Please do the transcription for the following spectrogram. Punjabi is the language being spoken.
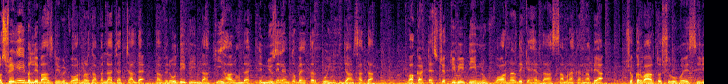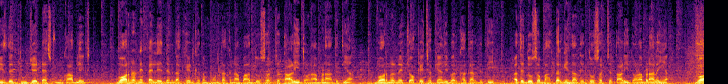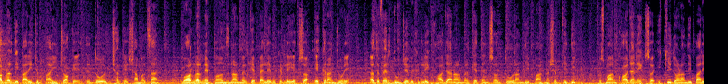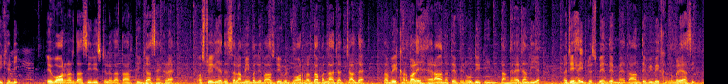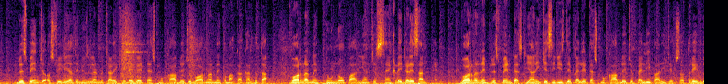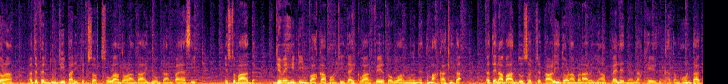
ਆਸਟ੍ਰੇਲੀਆਈ ਬੱਲੇਬਾਜ਼ ਡੇਵਿਡ ਵਾਰਨਰ ਦਾ ਬੱਲਾ ਜਦ ਚੱਲਦਾ ਹੈ, ਤਾਂ ਵਿਰੋਧੀ ਟੀਮ ਦਾ ਕੀ ਹਾਲ ਹੁੰਦਾ ਹੈ, ਇਹ ਨਿਊਜ਼ੀਲੈਂਡ ਤੋਂ ਬਿਹਤਰ ਕੋਈ ਨਹੀਂ ਜਾਣ ਸਕਦਾ। ਵਾਕਾ ਟੈਸਟ 'ਚ ਕਿਵੀ ਟੀਮ ਨੂੰ ਵਾਰਨਰ ਦੇ ਕਹਿਰ ਦਾ ਸਾਹਮਣਾ ਕਰਨਾ ਪਿਆ। ਸ਼ੁੱਕਰਵਾਰ ਤੋਂ ਸ਼ੁਰੂ ਹੋਏ ਸੀਰੀਜ਼ ਦੇ ਦੂਜੇ ਟੈਸਟ ਮੁਕਾਬਲੇ 'ਚ ਵਾਰਨਰ ਨੇ ਪਹਿਲੇ ਦਿਨ ਦਾ ਖੇਡ ਖਤਮ ਹੋਣ ਤੱਕ ਨਾਬਾਦ 244 ਦੌੜਾਂ ਬਣਾ ਦਿੱਤੀਆਂ। ਵਾਰਨਰ ਨੇ ਚੌਕੇ ਛੱਕਿਆਂ ਦੀ ਵਰਖਾ ਕਰ ਦਿੱਤੀ ਅਤੇ 272 ਗੇਂਦਾਂ ਤੇ 244 ਦੌੜਾਂ ਬਣਾ ਲਈਆਂ। ਵਾਰਨਰ ਦੀ ਪਾਰੀ 'ਚ 22 ਚੌਕੇ ਤੇ 2 ਛੱਕੇ ਸ਼ਾਮਲ ਸਨ। ਵਾਰਨਰ ਨੇ ਬਰਨਸ ਨਾਲ ਮਿਲ ਕੇ ਪਹਿਲੇ ਵਿਕਟ ਲਈ 101 ਰਨ ਜੋੜੇ ਅਤੇ ਫਿਰ ਦੂਜੇ ਵਿਕਟ ਲਈ ਖਵਾਜਾ ਨਾਲ ਮਿਲ ਕੇ 302 ਰਨ ਦੀ ਪਾਰਟਨਰਸ਼ਿਪ ਕੀਤੀ। ਉਸਮਾਨ ਖਵਾਜਾ ਨੇ 121 ਦੌੜਾਂ ਦੀ ਪਾਰੀ ਖੇਡੀ। ਇਹ ਵਾਰਨਰ ਦਾ ਸੀਰੀਜ਼ 'ਚ ਲਗਾਤਾਰ ਤੀਜਾ ਸੈਂਕੜਾ ਹੈ। ਆਸਟ੍ਰੇਲੀਆ ਦੇ ਸਲਾਮੀ ਬੱਲੇਬਾਜ਼ ਡੇਵਿਡ ਵਾਰਨਰ ਦਾ ਬੱਲਾ ਜਦ ਚੱਲਦਾ ਹੈ, ਤਾਂ ਵੇਖਣ ਵਾਲੇ ਹੈਰਾਨ ਅਤੇ ਵਿਰੋਧੀ ਟੀਮ ਦੰਗ ਰਹਿ ਜਾਂਦੀ ਹੈ। ਅਜਿਹਾ ਹੀ ਬ੍ਰਿਸਬੇਨ ਦੇ ਮੈਦਾਨ ਤੇ ਵੀ ਵੇਖਣ ਨੂੰ ਮਿਲਿਆ ਸੀ। ਬ੍ਰਿਸਬੇਨ 'ਚ ਆਸਟ੍ਰੇਲੀਆ ਅਤੇ ਨਿਊਜ਼ੀਲੈਂਡ ਵਿਚਾਲੇ ਖੇਡੇ ਗਏ ਟੈਸਟ ਮੁਕਾਬਲੇ 'ਚ ਵਾਰਨਰ ਨੇ ਧਮਾਕਾ ਕਰ ਦਿੱਤਾ। ਵਾਰਨਰ ਨੇ ਦੋਨੋਂ ਪਾਰੀਆਂ 'ਚ ਸੈਂਕੜੇ ਜੜੇ ਸਨ। ਵਾਰਨਰ ਨੇ ਬ੍ਰਿਸਬੇਨ ਟੈਸਟ ਯਾਨੀ ਕਿ ਸੀਰੀਜ਼ ਦੇ ਪਹਿਲੇ ਟੈਸਟ ਮੁਕਾਬਲੇ 'ਚ ਪਹਿਲੀ ਪਾਰੀ 'ਚ 163 ਦੌੜਾਂ ਅਤੇ ਫਿਰ ਦੂਜੀ ਪਾਰੀ 'ਚ 116 ਦੌੜਾਂ ਦਾ ਯੋਗਦਾਨ ਪਾਇਆ ਸੀ। ਇਸ ਤੋਂ ਬਾਅਦ ਜਿਵੇਂ ਹੀ ਟੀਮ ਵਾਕਾ ਪਹੁੰਚੀ ਤਾਂ ਇੱਕ ਵਾਰ ਫੇਰ ਤੋਂ ਵਾਰਨਰ ਨੇ ਧਮਾਕਾ ਕੀਤਾ ਅਤੇ ਨਾਬਾਦ 244 ਦੌੜਾਂ ਬਣਾ ਲਈਆਂ। ਪਹਿਲੇ ਦਿਨ ਦਾ ਖੇਡ ਖਤਮ ਹੋਣ ਤੱਕ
